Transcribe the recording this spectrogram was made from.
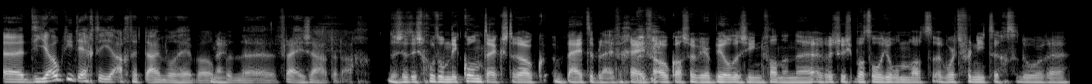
eh, die je ook niet echt in je achtertuin wil hebben op Nee. een eh, vrije zaterdag. Dus het is goed om die context er ook bij te blijven geven. Ook als we weer beelden zien van een Russisch bataljon wat wordt vernietigd door,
